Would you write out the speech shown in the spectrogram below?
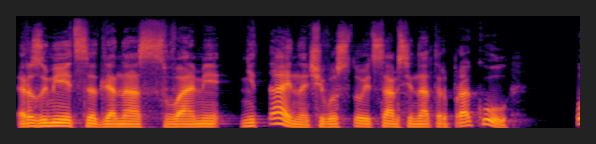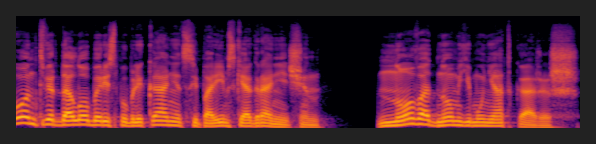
Разумеется, для нас с вами не тайна, чего стоит сам сенатор Прокул – он твердолобый республиканец и по-римски ограничен. Но в одном ему не откажешь.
